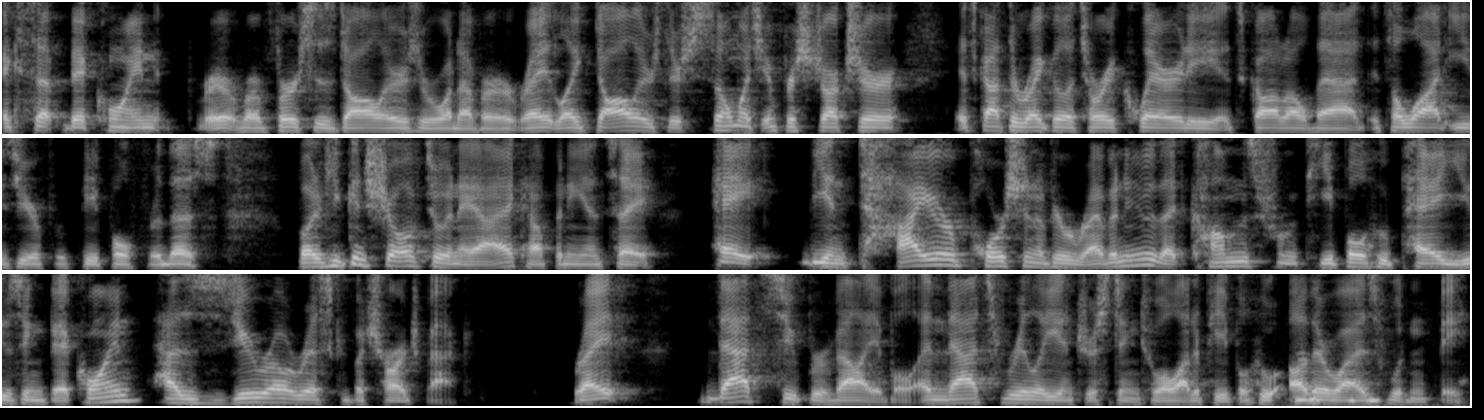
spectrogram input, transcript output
accept bitcoin versus dollars or whatever right? Like dollars there's so much infrastructure. It's got the regulatory clarity. It's got all that. It's a lot easier for people for this. But if you can show up to an ai company and say hey the entire portion of your revenue that comes from people who pay using bitcoin has zero risk of a chargeback right that's super valuable. And that's really interesting to a lot of people who otherwise mm-hmm. wouldn't be.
